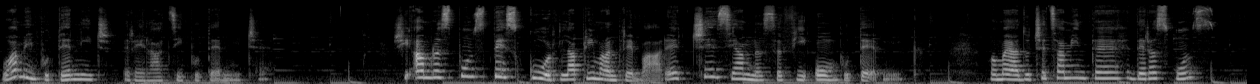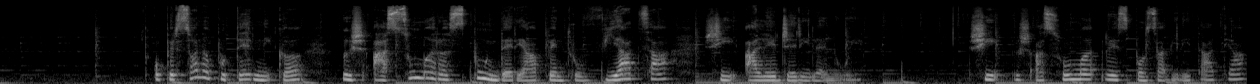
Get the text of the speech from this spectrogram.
Oameni puternici, relații puternice. Și am răspuns pe scurt la prima întrebare ce înseamnă să fii om puternic. Vă mai aduceți aminte de răspuns? O persoană puternică își asumă răspunderea pentru viața și alegerile lui și își asumă responsabilitatea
